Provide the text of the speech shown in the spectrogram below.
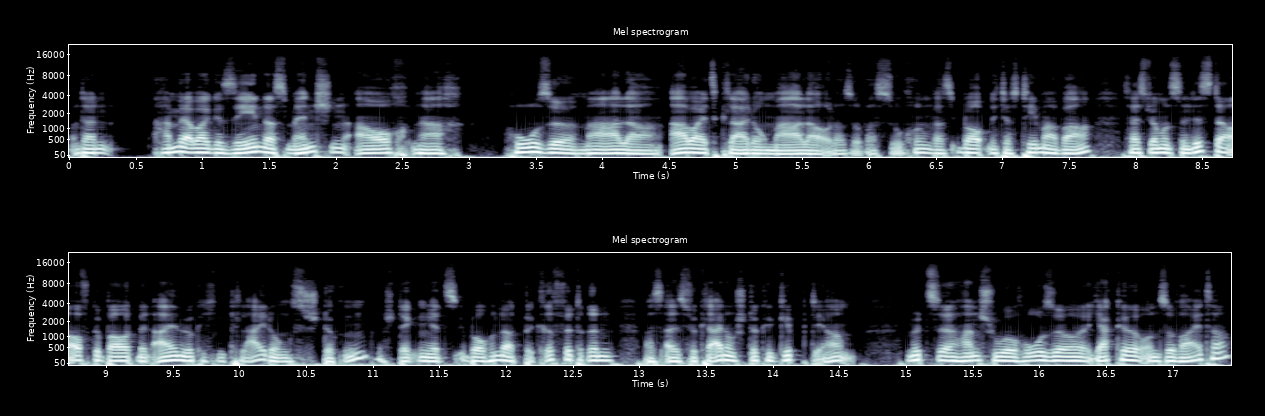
Und dann haben wir aber gesehen, dass Menschen auch nach Hose, Maler, Arbeitskleidung, Maler oder sowas suchen, was überhaupt nicht das Thema war. Das heißt, wir haben uns eine Liste aufgebaut mit allen möglichen Kleidungsstücken. Da stecken jetzt über 100 Begriffe drin, was alles für Kleidungsstücke gibt, ja. Mütze, Handschuhe, Hose, Jacke und so weiter.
